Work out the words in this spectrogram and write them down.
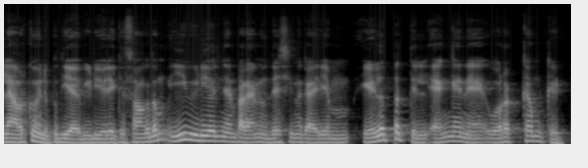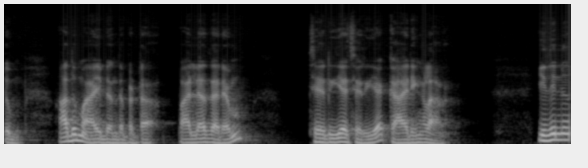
എല്ലാവർക്കും എന്റെ പുതിയ വീഡിയോയിലേക്ക് സ്വാഗതം. ഈ വീഡിയോയിൽ ഞാൻ പറയാൻ ഉദ്ദേശിക്കുന്ന കാര്യം എളുപ്പത്തിൽ എങ്ങനെ ഉറക്കം കിട്ടും അതുമായി ബന്ധപ്പെട്ട പലതരം ചെറിയ ചെറിയ കാര്യങ്ങളാണ്. ഇതിന്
